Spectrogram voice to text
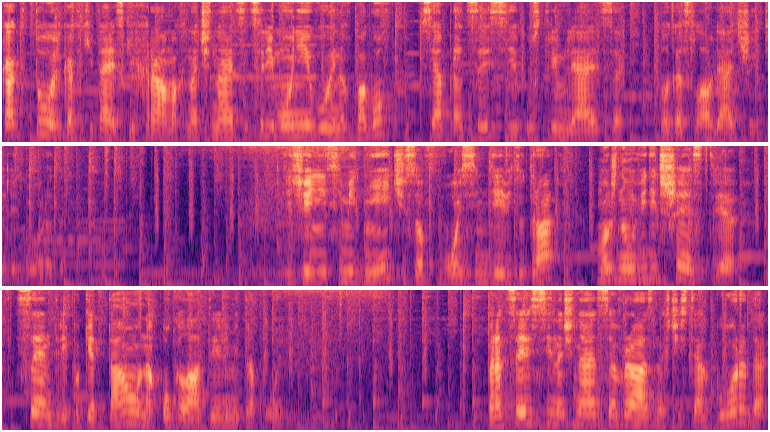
Как только в китайских храмах начинаются церемонии воинов богов, вся процессия устремляется благословлять жителей города. В течение 7 дней, часов 8-9 утра, можно увидеть шествие в центре Пукеттауна около отеля «Метрополь». Процессии начинаются в разных частях города,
